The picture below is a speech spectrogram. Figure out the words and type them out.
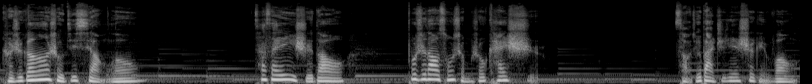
可是刚刚手机响了，他才意识到，不知道从什么时候开始，早就把这件事给忘了，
